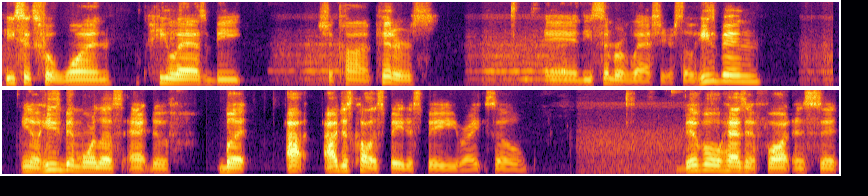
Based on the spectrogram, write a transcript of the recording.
He's six foot one. He last beat Shakan Pitters in December of last year. So he's been, you know, he's been more or less active, but I I'll just call it spade a spade, right? So Bivol hasn't fought and since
